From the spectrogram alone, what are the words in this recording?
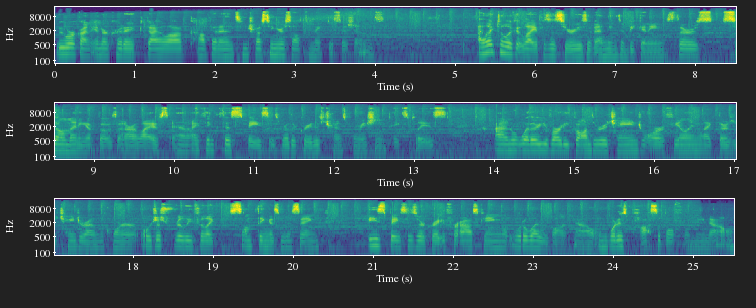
We work on inner critic, dialogue, confidence, and trusting yourself to make decisions. I like to look at life as a series of endings and beginnings. There's so many of those in our lives, and I think this space is where the greatest transformation takes place. And whether you've already gone through a change or feeling like there's a change around the corner, or just really feel like something is missing, these spaces are great for asking, what do I want now and what is possible for me now?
